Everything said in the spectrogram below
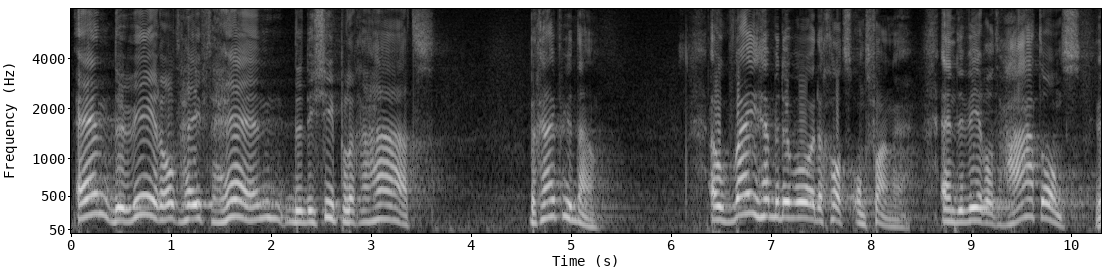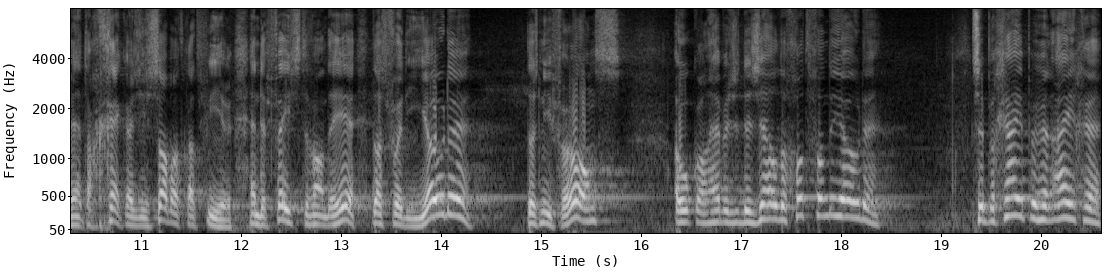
En de wereld heeft hen, de discipelen, gehaat. Begrijp je het nou? Ook wij hebben de woorden gods ontvangen. En de wereld haat ons. Je bent toch gek als je Sabbat gaat vieren. En de feesten van de Heer, dat is voor die Joden. Dat is niet voor ons. Ook al hebben ze dezelfde God van de Joden. Ze begrijpen hun eigen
